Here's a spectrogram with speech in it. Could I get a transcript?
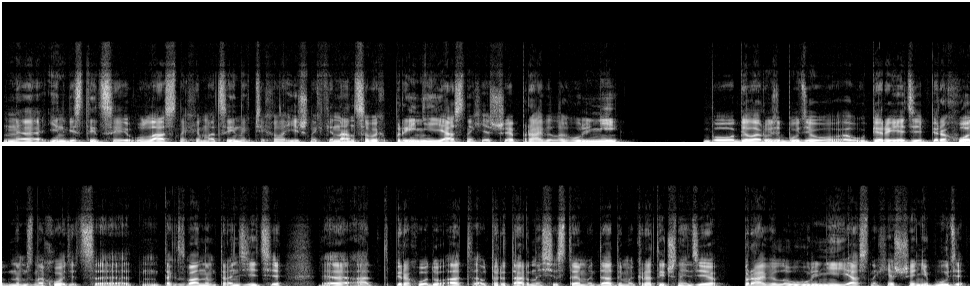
інвестыцыі уласных эмацыйных псіхалагічных фінансавых пры неясных яшчэ правілах гульні бо Беларусь будзе ў перыядзе пераходным знаходзіцца так званым транзіце ад пераходу ад аўтарытарнай сістэмы да дэмакратычнай дзе правілаў гульні ясных яшчэ не будзе.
